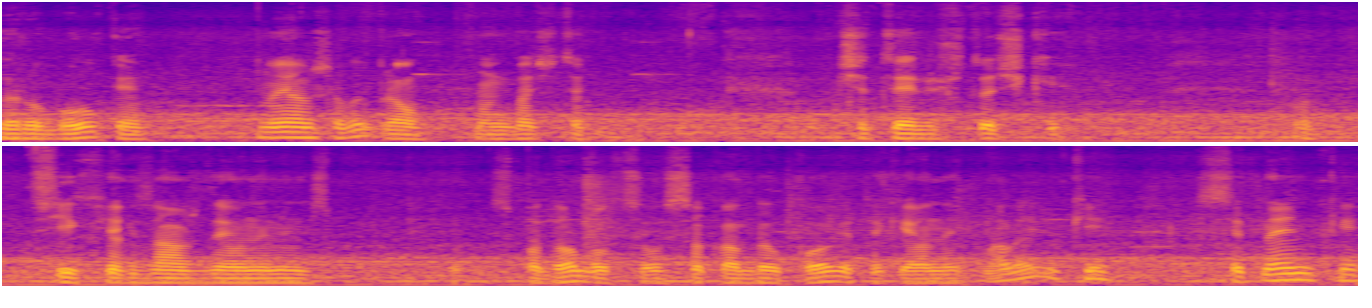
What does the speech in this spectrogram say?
Беру булки. Ну я вже вибрав, от бачите, 4 штучки. От всіх, як завжди, вони мені сп- сподобалися. Високобілкові, такі вони маленькі, ситненькі.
